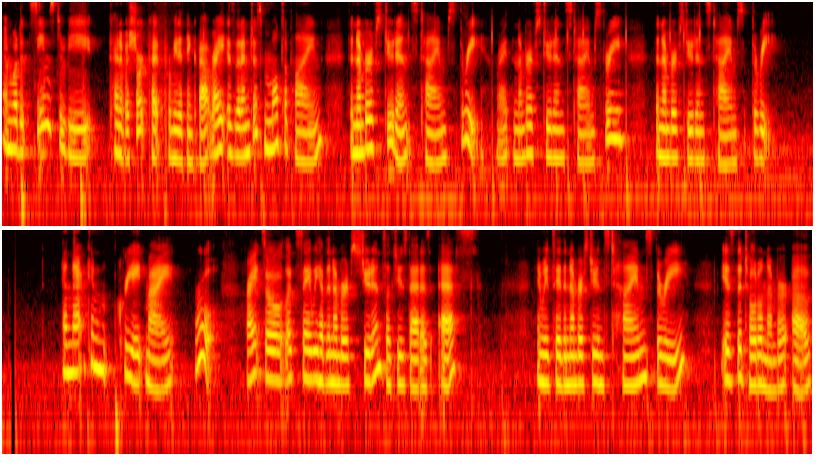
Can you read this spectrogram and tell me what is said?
And what it seems to be kind of a shortcut for me to think about, right, is that I'm just multiplying the number of students times 3, right? The number of students times 3, the number of students times 3. And that can create my rule, right? So let's say we have the number of students. Let's use that as S. And we'd say the number of students times 3 is the total number of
